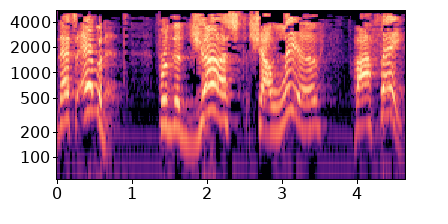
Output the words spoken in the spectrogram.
that's evident. For the just shall live by faith.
